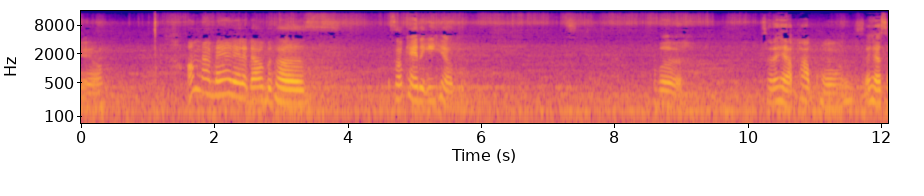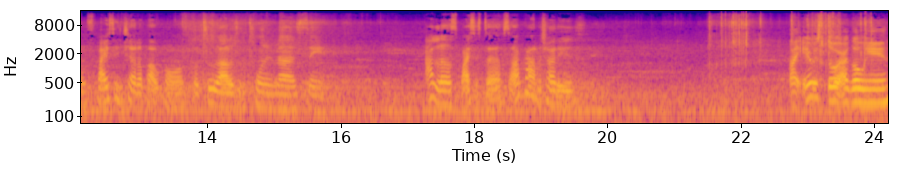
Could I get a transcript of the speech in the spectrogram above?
Yeah. I'm not mad at it though because it's okay to eat healthy. But so they have popcorns. They have some spicy cheddar popcorns for two dollars and twenty nine cent. I love spicy stuff, so I'll probably try this. Like every store I go in,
